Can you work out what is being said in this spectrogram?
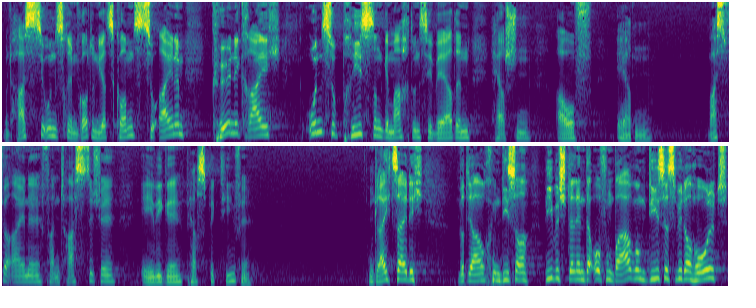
Und hast sie unserem Gott, und jetzt kommt's, zu einem Königreich und zu Priestern gemacht, und sie werden herrschen auf Erden. Was für eine fantastische, ewige Perspektive. Und gleichzeitig wird ja auch in dieser Bibelstelle in der Offenbarung dieses wiederholt,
